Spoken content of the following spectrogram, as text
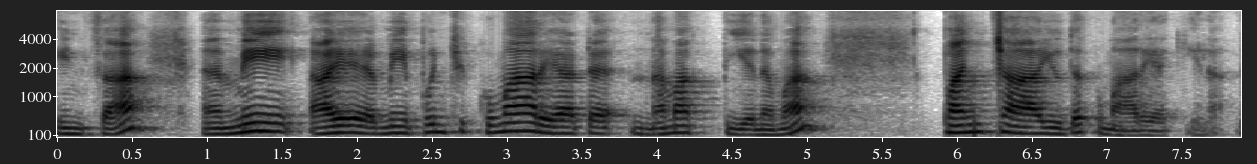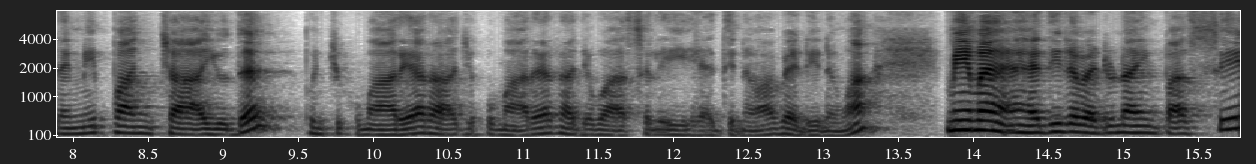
ඉන්සා මේ අය මේ පුංචි කුමාරයාට නමක් තියෙනවා පංචායුධ කුමාරයා කියලා. දැන් මේ පංචායුධ පුංචි කුමාරයා රාජකුමාරයා රජවාසලේ හැදෙනවා වැඩෙනවා. මේම හැදිලා වැඩුණයින් පස්සේ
